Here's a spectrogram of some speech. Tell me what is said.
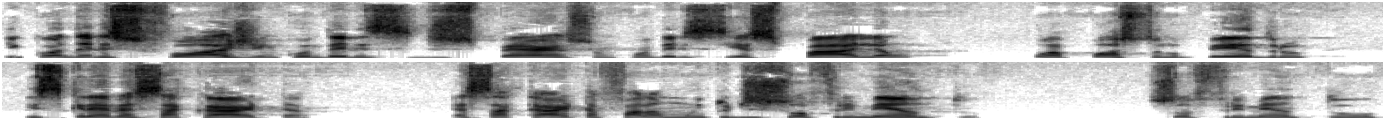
E quando eles fogem, quando eles se dispersam, quando eles se espalham, o apóstolo Pedro escreve essa carta. Essa carta fala muito de sofrimento. Sofrimento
